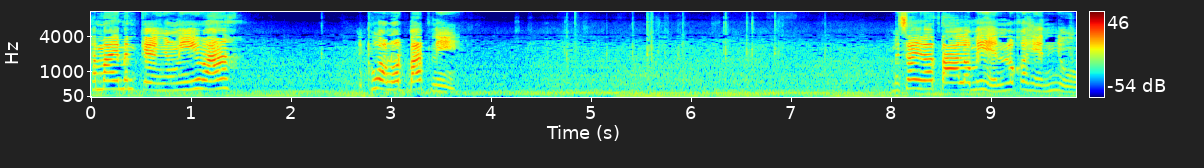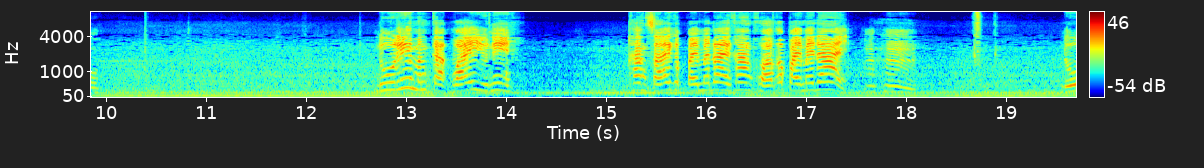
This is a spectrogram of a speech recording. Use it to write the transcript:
ทำไมมันเก่งอย่างนี้วะไอ้พวกรถบัสนี่ ไม่ใช่แล้วตาเราไม่เห็นเราก็เห็นอยู่ ดูดิมันกักไว้อยู่นี่ ข้างซ้ายก็ไปไม่ได้ ข้างขวาก็ไปไม่ได้ อือหือดู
